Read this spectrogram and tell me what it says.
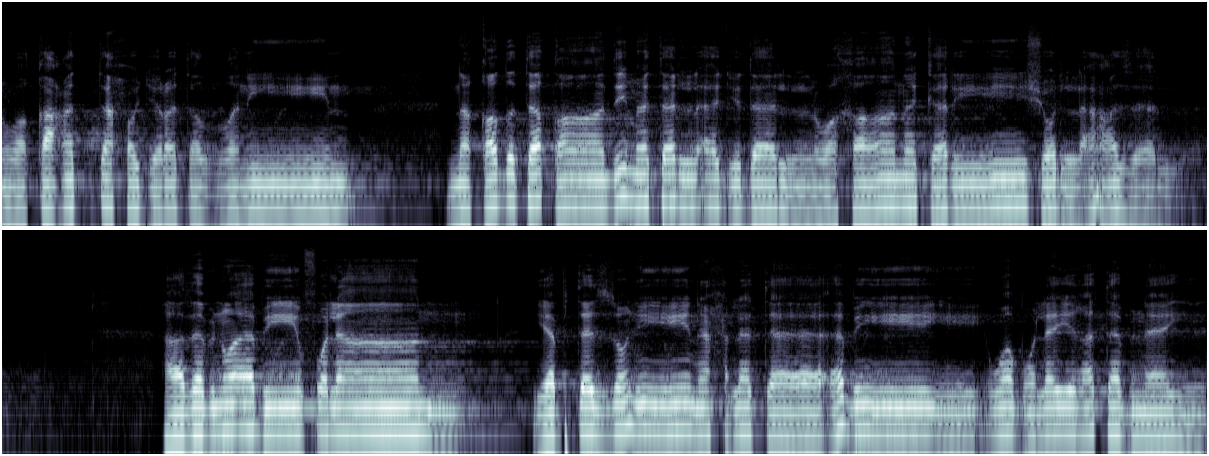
وقعدت حجرة الظنين. نقضت قادمة الأجدل وخانك ريش الأعزل. هذا ابن أبي فلان يبتزني نحلة أبي وبليغة ابني.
